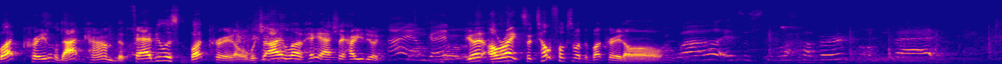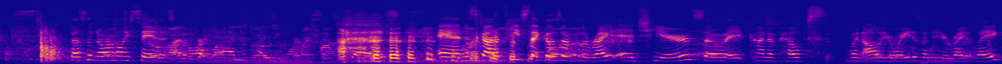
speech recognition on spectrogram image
ButtCradle.com, the fabulous butt cradle, which I love. Hey Ashley, how are you doing? Hi, I'm good. Good. All right. So tell folks about the butt cradle. Well, it's a stool cover that doesn't normally say this, but for advertising purposes it does. and it's got a piece that goes over the right edge here, so it kind of helps when all your weight is under your right leg.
